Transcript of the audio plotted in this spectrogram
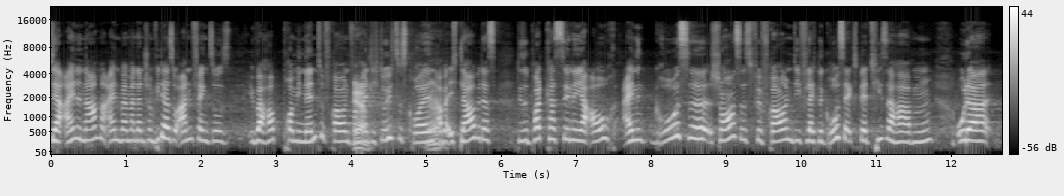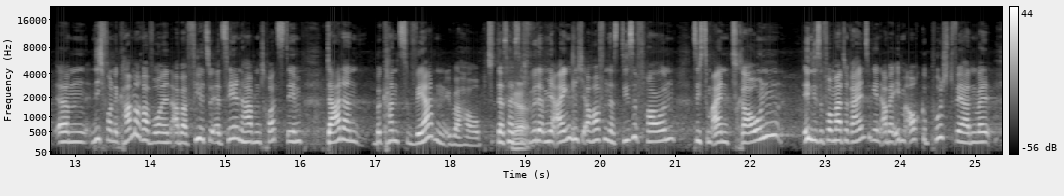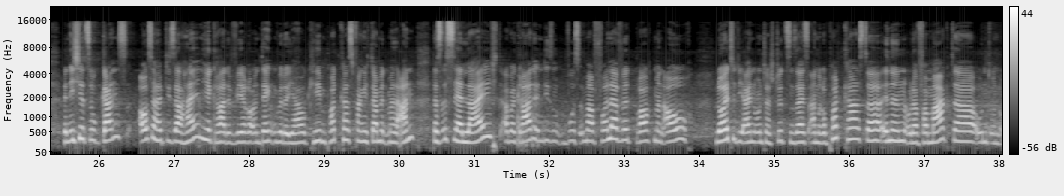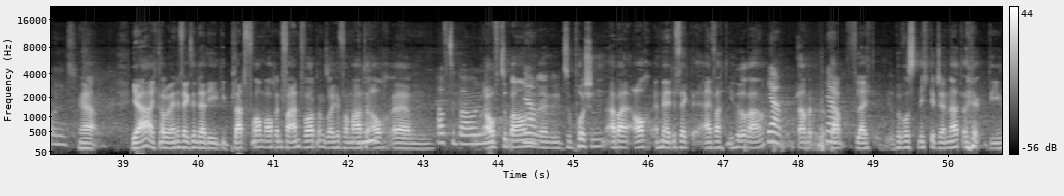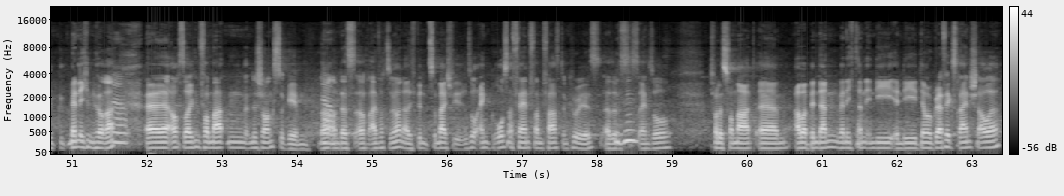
der eine Name ein, weil man dann schon wieder so anfängt, so überhaupt prominente Frauen vermeintlich ja. durchzuscrollen. Ja. Aber ich glaube, dass diese Podcast-Szene ja auch eine große Chance ist für Frauen, die vielleicht eine große Expertise haben oder ähm, nicht vor eine Kamera wollen, aber viel zu erzählen haben, trotzdem da dann bekannt zu werden überhaupt. Das heißt, ja. ich würde mir eigentlich erhoffen, dass diese Frauen sich zum einen trauen, in diese Formate reinzugehen, aber eben auch gepusht werden, weil wenn ich jetzt so ganz außerhalb dieser Hallen hier gerade wäre und denken würde, ja okay, im Podcast fange ich damit mal an, das ist sehr leicht, aber gerade in diesem, wo es immer voller wird, braucht man auch Leute, die einen unterstützen, sei es andere PodcasterInnen oder Vermarkter und und und. Ja. Ja, ich glaube, im Endeffekt sind da die, die Plattformen auch in Verantwortung, solche Formate mhm. auch ähm, aufzubauen, aufzubauen ja. äh, zu pushen, aber auch im Endeffekt einfach die Hörer, ja. damit ja. da vielleicht bewusst nicht gegendert, die männlichen Hörer, äh, auch solchen Formaten eine Chance zu geben ne, und das auch einfach zu hören. Also ich bin zum Beispiel so ein großer Fan von Fast and Curious, also das mhm. ist ein so tolles Format, ähm, aber bin dann, wenn ich dann in die, in die Demographics reinschaue,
